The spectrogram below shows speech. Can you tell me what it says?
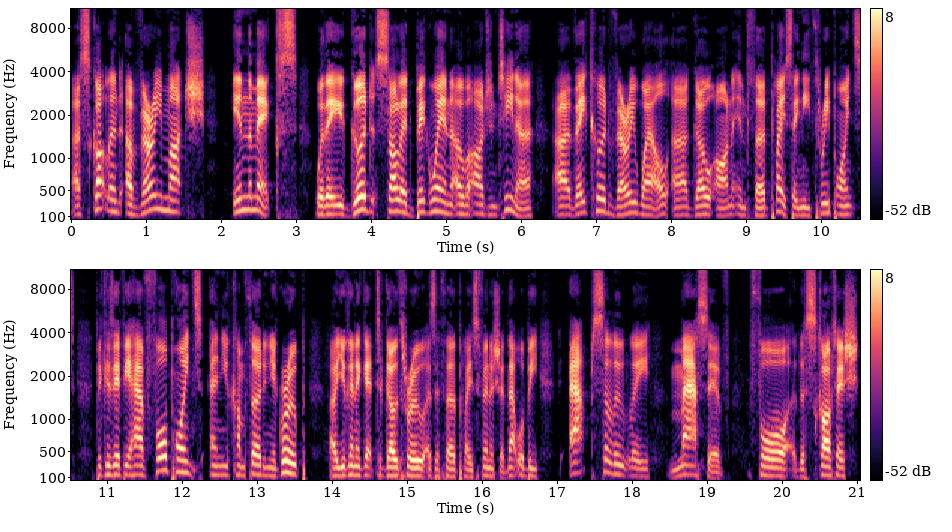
uh, Scotland are very much in the mix with a good, solid, big win over Argentina, uh, they could very well uh, go on in third place. They need three points because if you have four points and you come third in your group, uh, you're going to get to go through as a third place finisher. That would be absolutely massive for the Scottish.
